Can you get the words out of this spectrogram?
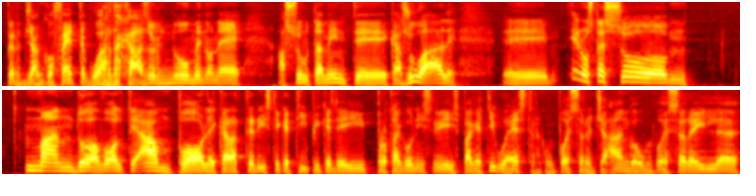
per Django Fett, guarda caso il nome non è assolutamente casuale. Eh, e lo stesso Mando a volte ha un po' le caratteristiche tipiche dei protagonisti degli spaghetti western, come può essere Django, come può essere il,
